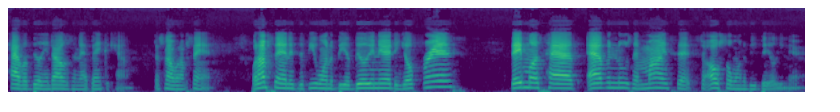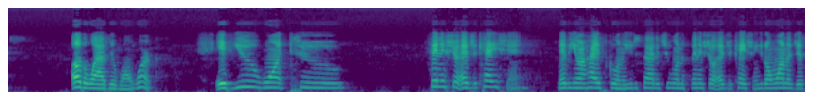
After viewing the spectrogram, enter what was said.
have a billion dollars in that bank account that's not what i'm saying what I'm saying is if you want to be a billionaire, then your friends, they must have avenues and mindsets to also want to be billionaires. Otherwise, it won't work. If you want to finish your education, Maybe you're in high school and you decide that you want to finish your education. You don't want to just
